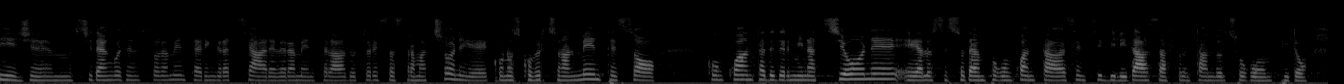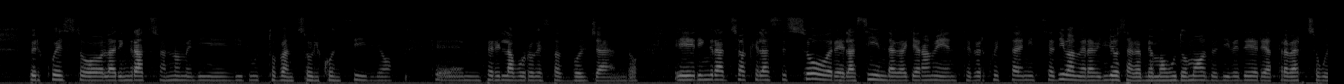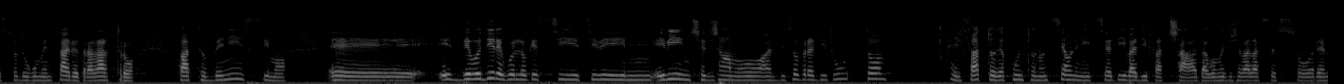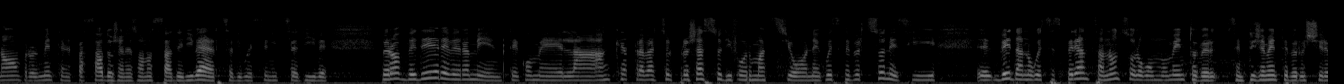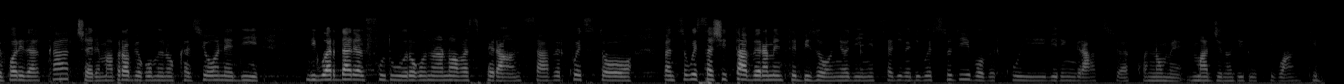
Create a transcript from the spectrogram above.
Sì, ci, tengo solamente a ringraziare veramente la dottoressa Stramaccioni che conosco personalmente e so con quanta determinazione e allo stesso tempo con quanta sensibilità sta affrontando il suo compito. Per questo la ringrazio a nome di, di tutto, penso, il Consiglio che, per il lavoro che sta svolgendo. E ringrazio anche l'assessore, la sindaca chiaramente per questa iniziativa meravigliosa che abbiamo avuto modo di vedere attraverso questo documentario, tra l'altro fatto benissimo. E, e, devo dire quello che si, si evince diciamo, al di sopra di tutto il fatto che appunto non sia un'iniziativa di facciata, come diceva l'assessore, no? probabilmente nel passato ce ne sono state diverse di queste iniziative, però vedere veramente come la, anche attraverso il processo di formazione queste persone si eh, vedano questa esperienza non solo come un momento per, semplicemente per uscire fuori dal carcere, ma proprio come un'occasione di, di guardare al futuro con una nuova speranza. Per questo penso questa città ha veramente bisogno di iniziative di questo tipo, per cui vi ringrazio, ecco, a nome immagino di tutti quanti.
